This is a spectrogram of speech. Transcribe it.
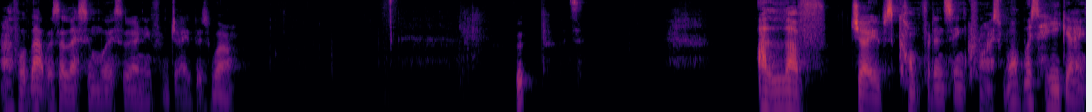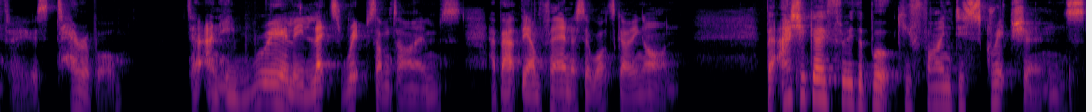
And I thought that was a lesson worth learning from Job as well. I love Job's confidence in Christ. What was he going through? It was terrible. And he really lets rip sometimes about the unfairness of what's going on. But as you go through the book, you find descriptions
